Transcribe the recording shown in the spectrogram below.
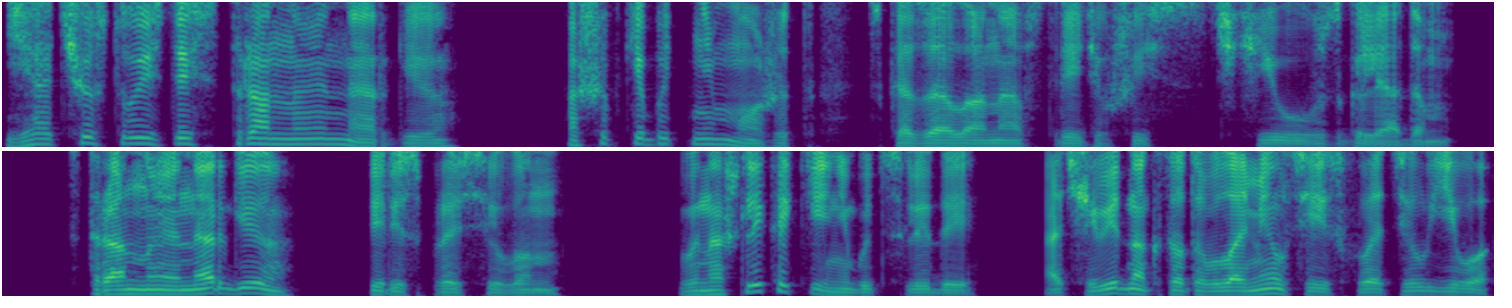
«Я чувствую здесь странную энергию. Ошибки быть не может», — сказала она, встретившись с Чхиу взглядом. «Странную энергию?» — переспросил он. «Вы нашли какие-нибудь следы?» Очевидно, кто-то вломился и схватил его.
